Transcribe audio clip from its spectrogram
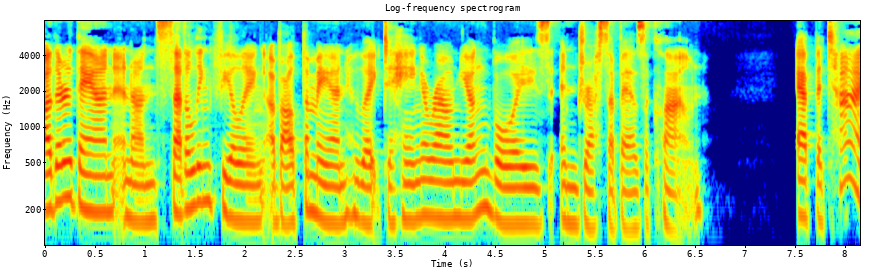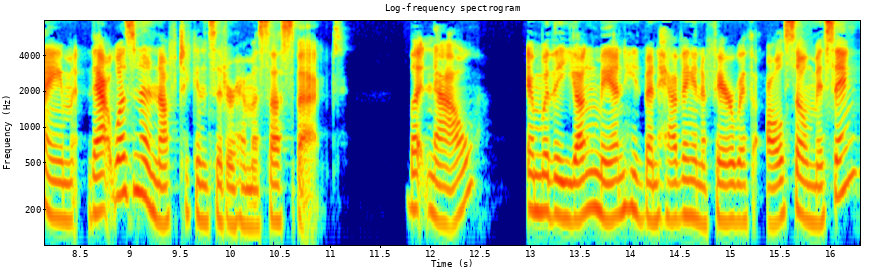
other than an unsettling feeling about the man who liked to hang around young boys and dress up as a clown. At the time, that wasn't enough to consider him a suspect. But now, and with a young man he'd been having an affair with also missing,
